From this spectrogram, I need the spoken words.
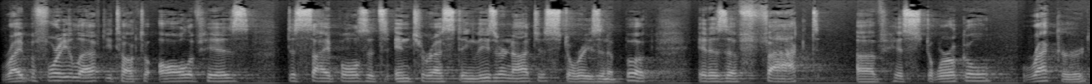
Right before he left, he talked to all of his disciples. It's interesting. These are not just stories in a book, it is a fact of historical record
